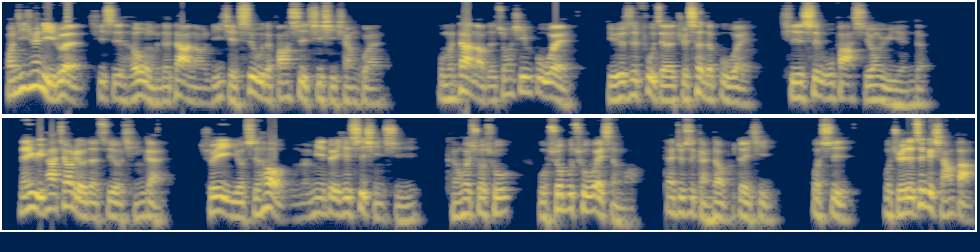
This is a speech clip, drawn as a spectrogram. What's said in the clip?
黄金圈理论其实和我们的大脑理解事物的方式息息相关。我们大脑的中心部位，也就是负责决策的部位，其实是无法使用语言的，能与它交流的只有情感。所以有时候我们面对一些事情时，可能会说出“我说不出为什么”，但就是感到不对劲，或是“我觉得这个想法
